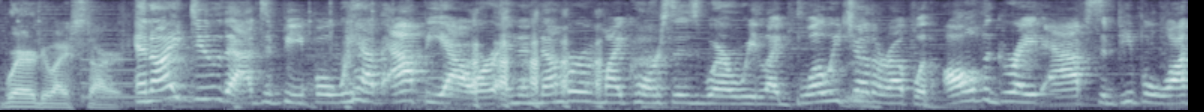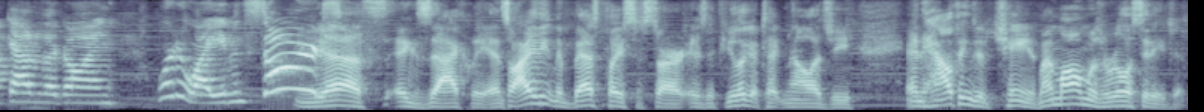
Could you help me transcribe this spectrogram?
Where do I start? And I do that to people. We have Appy Hour in a number of my courses where we like blow each other up with all the great apps, and people walk out of there going, Where do I even start? Yes, exactly. And so I think the best place to start is if you look at technology and how things have changed. My mom was a real estate agent.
